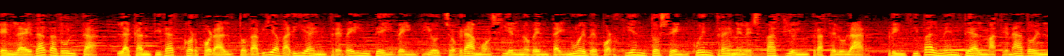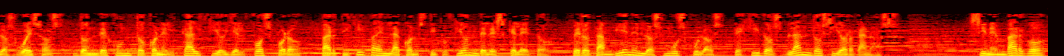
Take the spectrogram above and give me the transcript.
En la edad adulta, la cantidad corporal todavía varía entre 20 y 28 gramos y el 99% se encuentra en el espacio intracelular, principalmente almacenado en los huesos, donde junto con el calcio y el fósforo, participa en la constitución del esqueleto, pero también en los músculos, tejidos blandos y órganos. Sin embargo,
